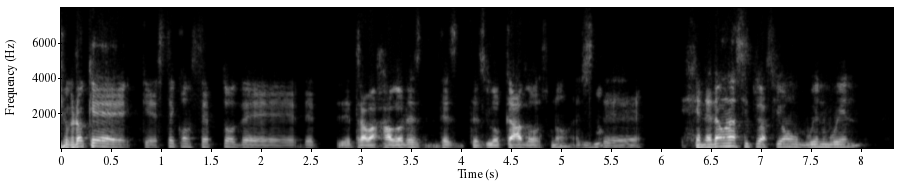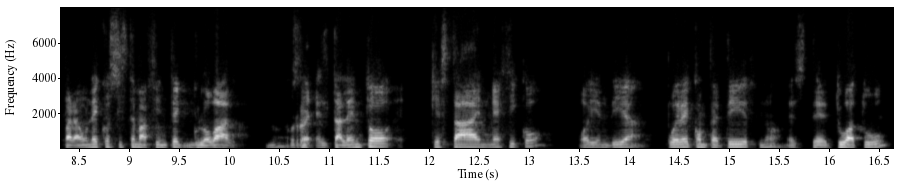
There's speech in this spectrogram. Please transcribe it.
yo creo que, que, este concepto de, de, trabajadores deslocados ¿no? este, genera una situación win-win para un ecosistema fintech global. ¿no? el talento que está en México hoy en día puede competir ¿no? este, tú a tú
